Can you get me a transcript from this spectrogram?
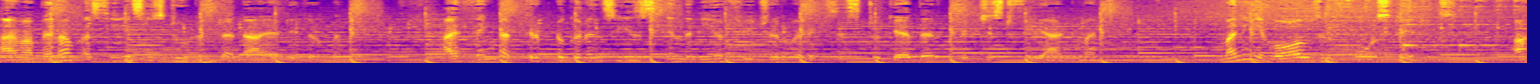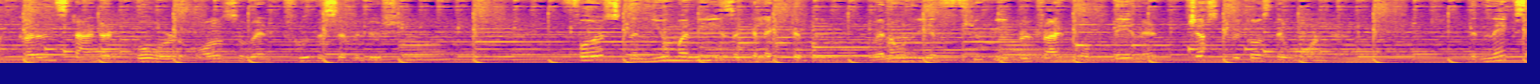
I'm Abhinav, a CSE student at IIT Tirupati. I think that cryptocurrencies in the near future will exist together with just fiat money. Money evolves in four stages. Our current standard gold also went through this evolution. First, the new money is a collectible when only a few people try to obtain it just because they want it. The next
